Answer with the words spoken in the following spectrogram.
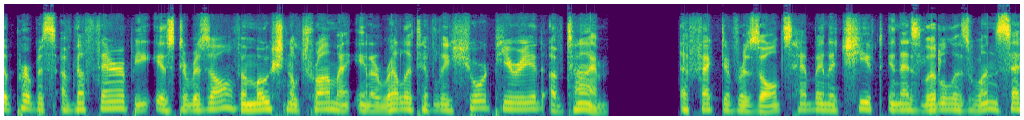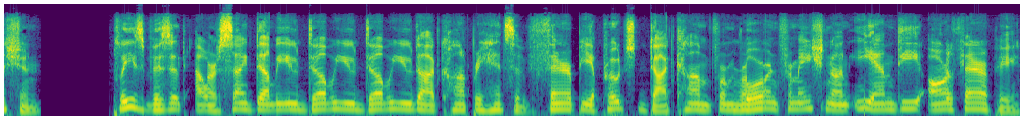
The purpose of the therapy is to resolve emotional trauma in a relatively short period of time. Effective results have been achieved in as little as one session. Please visit our site www.comprehensivetherapyapproach.com for more information on EMDR therapy.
